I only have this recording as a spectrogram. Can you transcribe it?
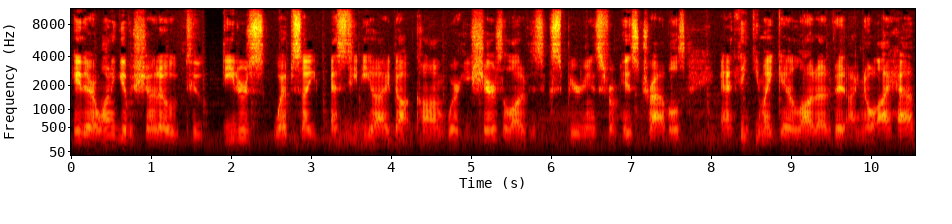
Hey there, I want to give a shout out to Dieter's website, stdi.com, where he shares a lot of his experience from his travels, and I think you might get a lot out of it. I know I have,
